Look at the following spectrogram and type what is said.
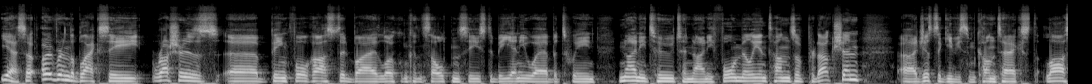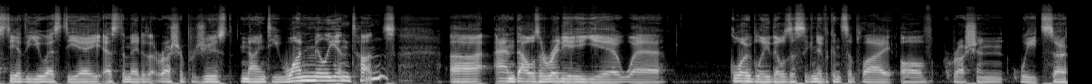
Yeah, so over in the Black Sea, Russia's uh, being forecasted by local consultancies to be anywhere between 92 to 94 million tons of production. Uh, just to give you some context, last year the USDA estimated that Russia produced 91 million tons, uh, and that was already a year where globally there was a significant supply of Russian wheat. So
